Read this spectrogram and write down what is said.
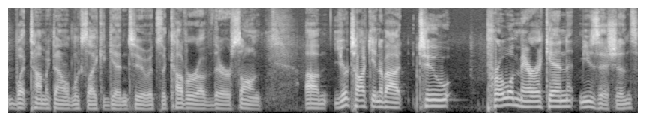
what Tom Macdonald looks like again. Too, it's the cover of their song. Um, you're talking about two pro-American musicians.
